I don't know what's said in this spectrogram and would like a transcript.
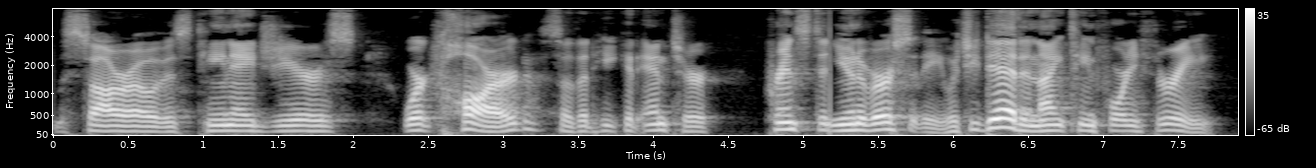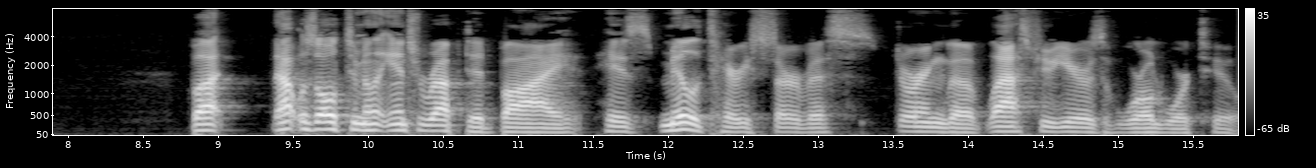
the sorrow of his teenage years, worked hard so that he could enter Princeton University, which he did in 1943. But that was ultimately interrupted by his military service during the last few years of World War II.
